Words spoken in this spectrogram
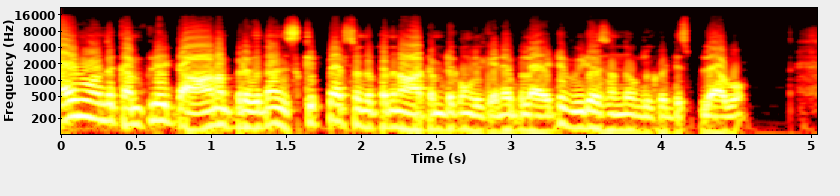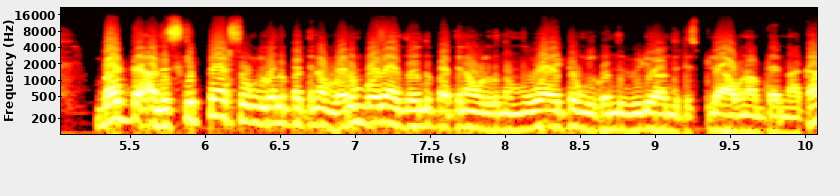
டைம் வந்து கம்ப்ளீட் ஆன பிறகு தான் அந்த ஸ்கிப்பேட்ஸ் வந்து பார்த்தீங்கன்னா ஆட்டோமேட்டிக் உங்களுக்கு எனேபிள் ஆகிட்டு வீடியோஸ் வந்து உங்களுக்கு டிஸ்பிளே ஆகும். பட் அந்த ஸ்கிப்பர்ஸ் உங்களுக்கு வந்து பார்த்தீங்கன்னா வரும்போது அது வந்து பார்த்தீங்கன்னா உங்களுக்கு வந்து மூவ் ஆகிட்டு உங்களுக்கு வந்து வீடியோ வந்து டிஸ்பிளே ஆகணும் அப்படின்னாக்கா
